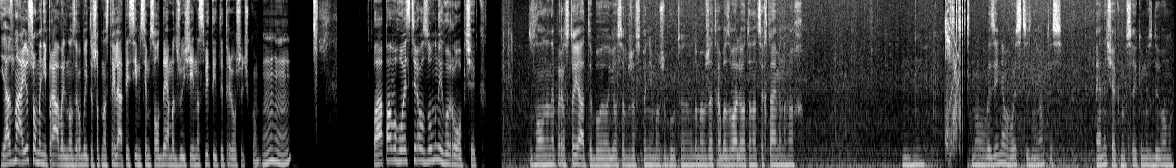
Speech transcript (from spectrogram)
Я знаю, що мені правильно зробити, щоб настріляти 7700 демеджу і ще й насвітити трошечку. Угу. Папа в гості розумний горобчик. Тут Головне не перестояти, бо Йосип вже в спині може бути. Думаю, вже треба звалювати на цих таймінгах. Угу. Ну, везіння в гості, знайомтесь. Я не чекнувся якимось дивом.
